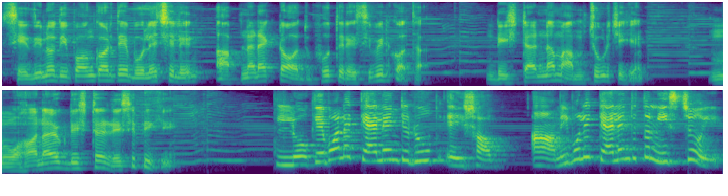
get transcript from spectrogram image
সেদিনও দীপঙ্কর দে বলেছিলেন আপনার একটা অদ্ভুত রেসিপির কথা। ডিশটার নাম আমচুর চিকেন মহানায়ক ডিশটার রেসিপি কি? লোকে বলে ট্যালেন্ট রূপ এইসব। আমি বলি ট্যালেন্ট তো নিশ্চয়ই।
